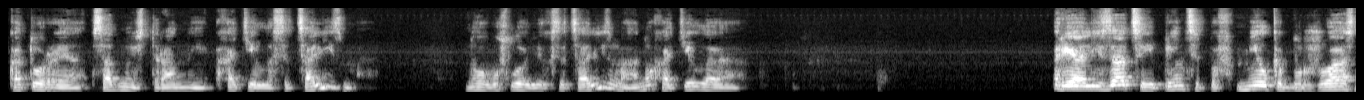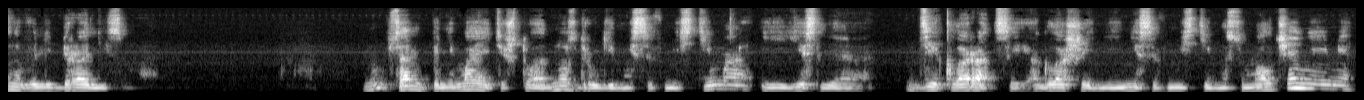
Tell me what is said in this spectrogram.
которое, с одной стороны, хотело социализма, но в условиях социализма оно хотело реализации принципов мелкобуржуазного либерализма. Ну, сами понимаете, что одно с другим несовместимо, и если декларации, оглашения несовместимы с умолчаниями,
